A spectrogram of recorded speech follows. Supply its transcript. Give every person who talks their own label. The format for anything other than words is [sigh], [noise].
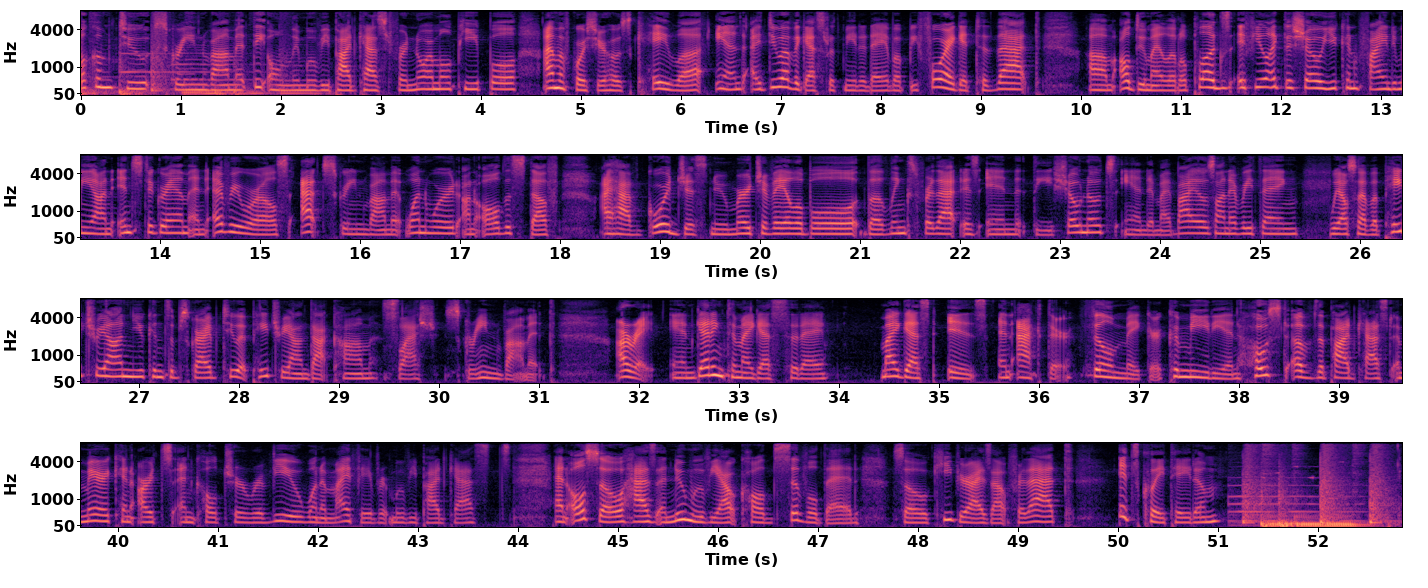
Speaker 1: welcome to Screen Vomit, the only movie podcast for normal people. I'm, of course, your host, Kayla, and I do have a guest with me today. But before I get to that, um, I'll do my little plugs. If you like the show, you can find me on Instagram and everywhere else at Screen Vomit, one word on all the stuff. I have gorgeous new merch available. The links for that is in the show notes and in my bios on everything. We also have a Patreon you can subscribe to at patreon.com slash screen vomit. All right, and getting to my guest today. My guest is an actor, filmmaker, comedian, host of the podcast American Arts and Culture Review, one of my favorite movie podcasts, and also has a new movie out called Civil Dead. So keep your eyes out for that. It's Clay Tatum.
